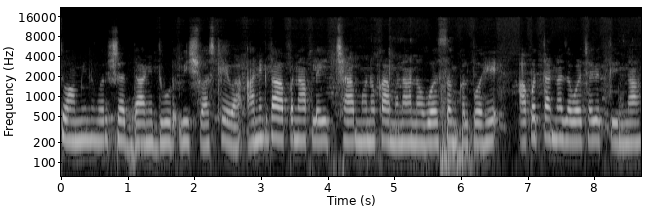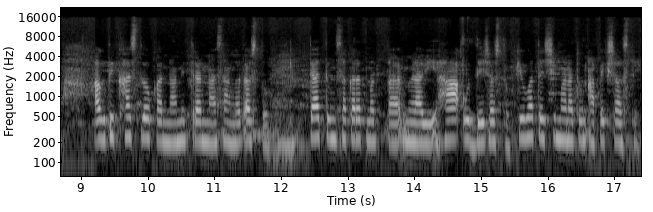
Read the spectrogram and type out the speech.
स्वामींवर श्रद्धा आणि दृढ विश्वास ठेवा. अनेकदा आपण आपल्या इच्छा मनोकामना नव संकल्प हे आपत्तांना जवळच्या व्यक्तींना अगदी खास लोकांना मित्रांना सांगत असतो. त्यातून सकारात्मकता मिळावी हा उद्देश असतो किंवा तशी मनातून अपेक्षा असते.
